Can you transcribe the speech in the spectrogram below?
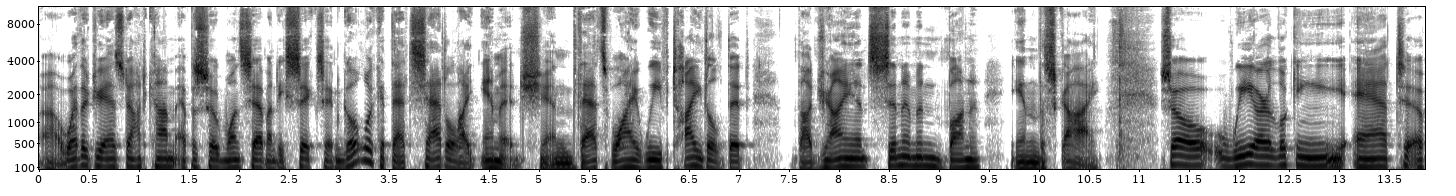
uh, weatherjazz.com, episode 176, and go look at that satellite image. And that's why we've titled it The Giant Cinnamon Bun in the Sky. So we are looking at uh,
